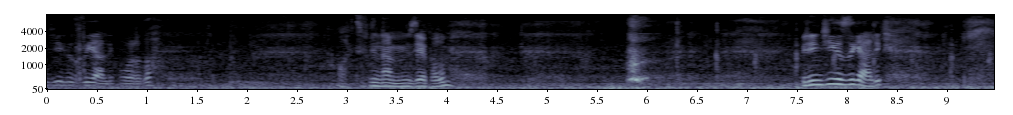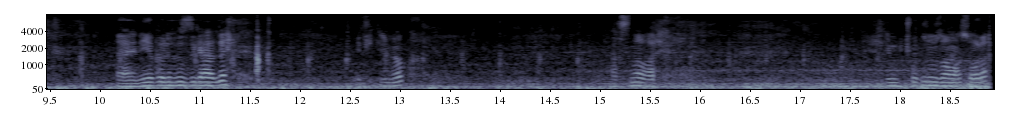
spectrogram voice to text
Birinciyi hızlı geldik bu arada. Aktif dinlenmemizi yapalım. Birinciyi hızlı geldik. Yani niye böyle hızlı geldi? Bir fikrim yok. Aslında var. Şimdi çok uzun zaman sonra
